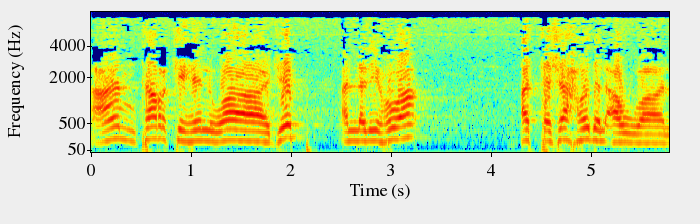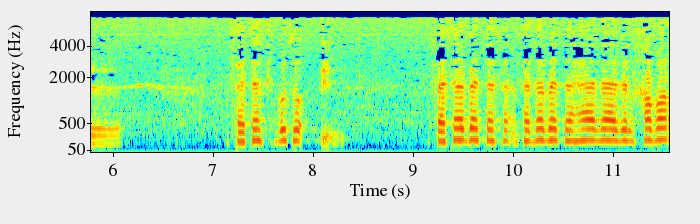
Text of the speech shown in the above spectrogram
عن تركه الواجب الذي هو التشهد الأول. فتثبت فثبت فثبت هذا بالخبر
